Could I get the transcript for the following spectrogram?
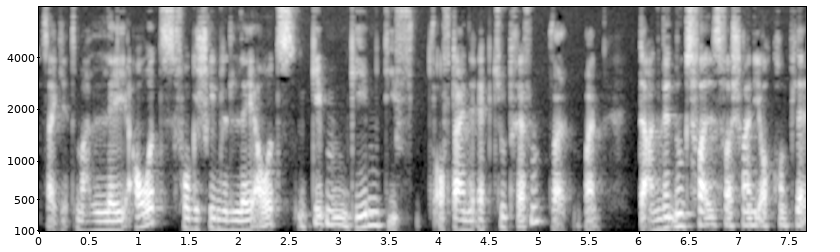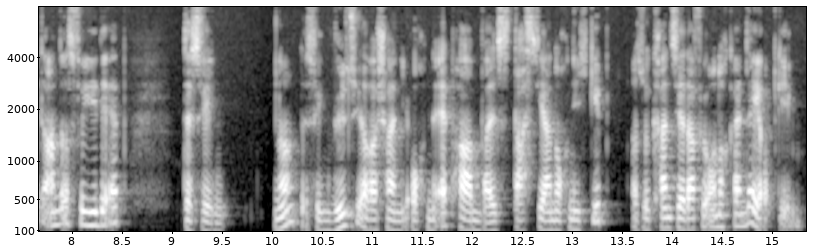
sag ich jetzt mal, Layouts, vorgeschriebene Layouts geben, geben, die auf deine App zutreffen, weil mein, der Anwendungsfall ist wahrscheinlich auch komplett anders für jede App. Deswegen, ne, deswegen willst du ja wahrscheinlich auch eine App haben, weil es das ja noch nicht gibt. Also kann es ja dafür auch noch kein Layout geben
